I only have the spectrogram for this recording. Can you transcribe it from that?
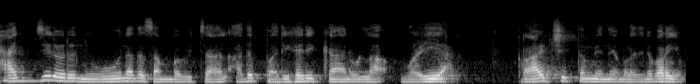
ഹജ്ജിൽ ഒരു ന്യൂനത സംഭവിച്ചാൽ അത് പരിഹരിക്കാനുള്ള വഴിയാണ്. പ്രാക്ഷിത്വം എന്ന് നമ്മളതിന് പറയും.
